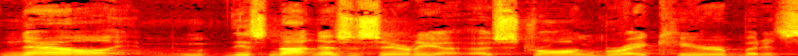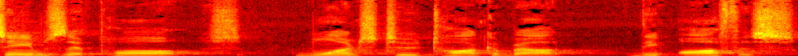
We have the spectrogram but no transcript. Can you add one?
Now, it's not necessarily a, a, strong break here, but it seems that Paul wants to talk about the office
